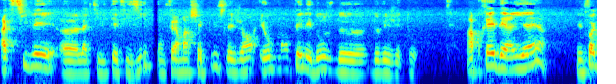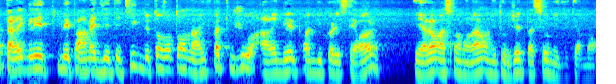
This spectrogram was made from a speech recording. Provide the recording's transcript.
activer euh, l'activité physique, faire marcher plus les gens et augmenter les doses de, végétaux. Après, derrière, une fois que tu as réglé tous les paramètres diététiques, de temps en temps, on n'arrive pas toujours à régler le problème du cholestérol. Et alors, à ce moment-là, on est obligé de passer aux médicaments.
